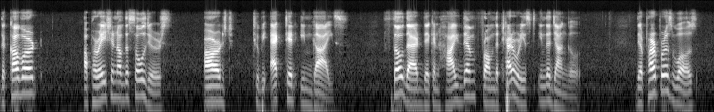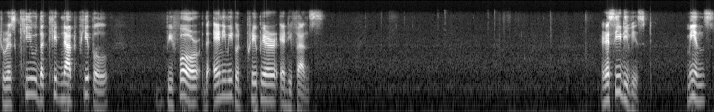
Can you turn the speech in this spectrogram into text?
The covert operation of the soldiers urged to be acted in guise, so that they can hide them from the terrorists in the jungle. Their purpose was to rescue the kidnapped people before the enemy could prepare a defense. Recidivist means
